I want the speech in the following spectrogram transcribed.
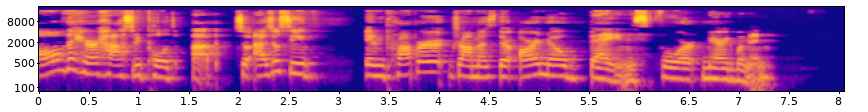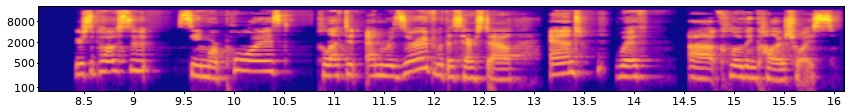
all the hair has to be pulled up. So as you'll see in proper dramas, there are no bangs for married women. You're supposed to seem more poised, collected, and reserved with this hairstyle and with uh, clothing color choice.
